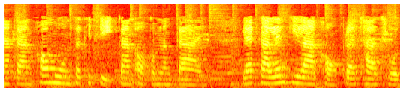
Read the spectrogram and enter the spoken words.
ณาการข้อมูลสถิติการออกกำลังกาย และการเล่นกีฬาของประชาชน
